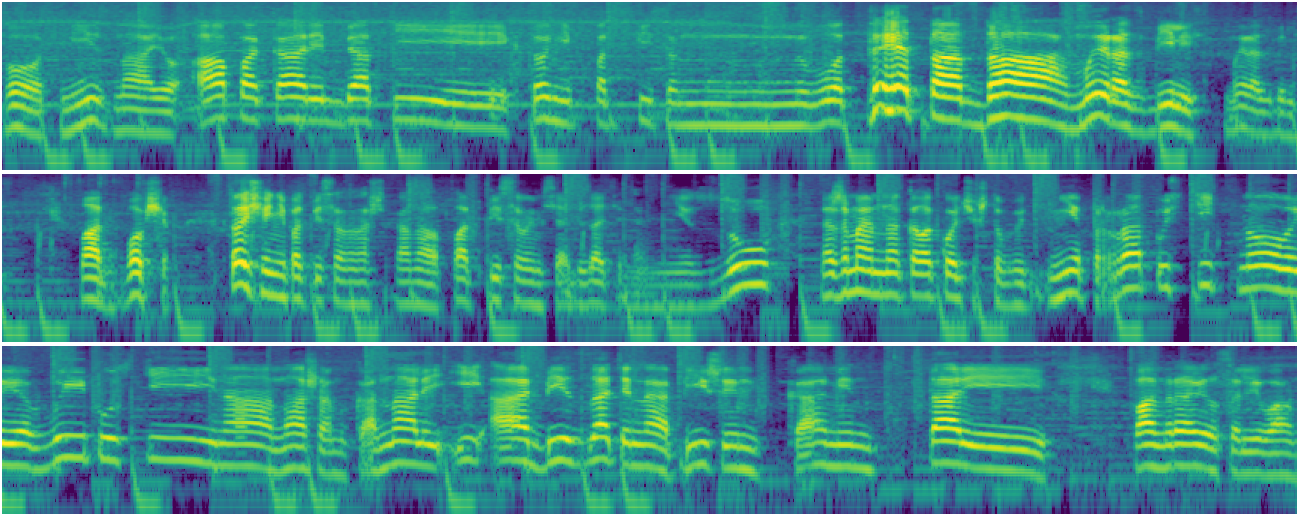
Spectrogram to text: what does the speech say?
Вот, не знаю. А пока, ребятки, кто не подписан, вот это да, мы разбились, мы разбились. Ладно, в общем, кто еще не подписан на наш канал, подписываемся обязательно внизу. Нажимаем на колокольчик, чтобы не пропустить новые выпуски на нашем канале. И обязательно пишем комментарии понравился ли вам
